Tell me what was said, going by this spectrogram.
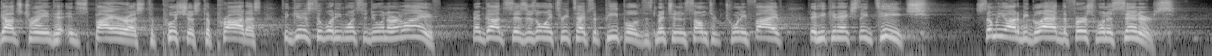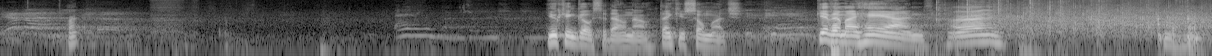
God's trying to inspire us, to push us, to prod us, to get us to what He wants to do in our life. Now, God says there's only three types of people that's mentioned in Psalm 25 that He can actually teach. Some of you ought to be glad the first one is sinners. Right? You can go sit down now. Thank you so much. Give him a hand, all right? Mm-hmm.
